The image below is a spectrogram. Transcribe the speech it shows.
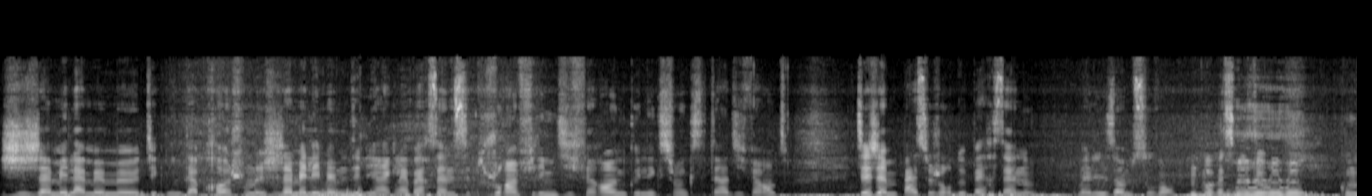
j'ai jamais la même euh, technique d'approche, j'ai jamais les mêmes délires avec la personne, c'est toujours un feeling différent, une connexion, etc. différente. Tu sais, j'aime pas ce genre de personnes, mais les hommes souvent, on va pas se mytho, qu'on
